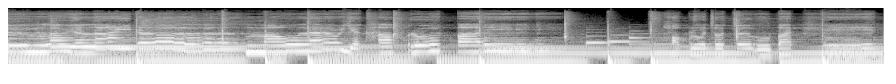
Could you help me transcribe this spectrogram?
ดื่มเหล้าอย่าไล่เด้อเมาแล้วอย่าขับรถไปเพอกลัวจะเจออุบัติเหตุ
